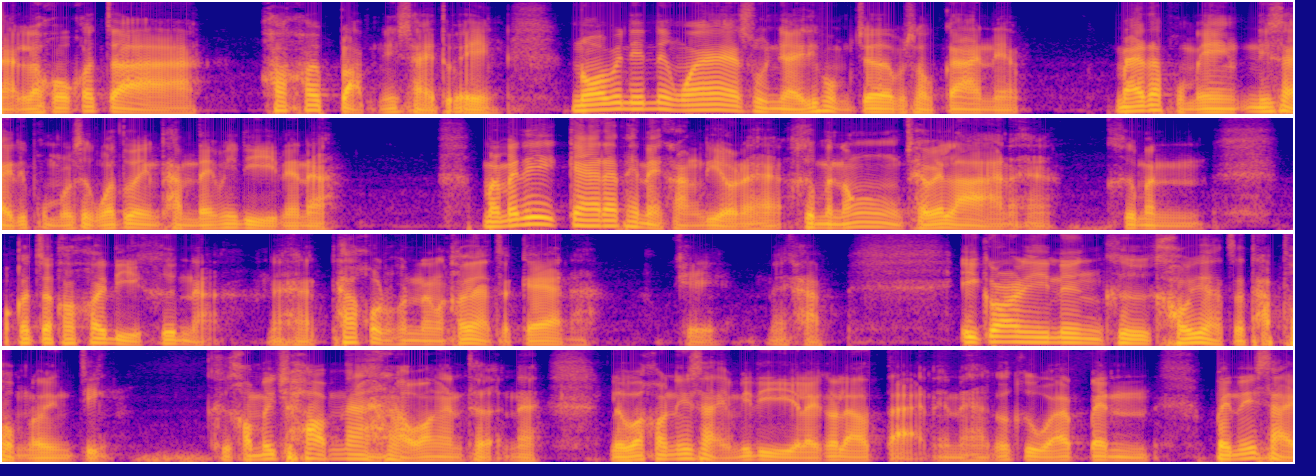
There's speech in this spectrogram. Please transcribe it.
ฮะแล้วเขาก็จะค่อยๆ ปรับนิสัยตัวเองโน้ตไว้นิดนึงว่าส่วนใหญ่ที่ผมเจอประสบการณ์เนี่ยแม้แต่ผมเองนิสัยที่ผมรู้สึกว่าตัวเองทำได้ไม่ดีเนี่ยนะมันไม่ได้แก้ได้ภายในครั้งเดียวนะฮะคือมันต้องใช้เวลานะฮะคือมันมันก็จะค่อยๆดีขึ้นนะนะฮะถ้าคนคนนั้นเขาอยากจะแก้นะโอเคนะครับ อีกกรณีหนึ่งคือเขาอยากจะทับถมเราจริง ๆ คือเขาไม่ชอบหน้าเราว่างั้นเถอะนะหรือว่าเขานิสัยไม่ดีอะไรก็แล้วแต่เนี่ยนะฮะก็คือว่าเป็นเป็นนิสัย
